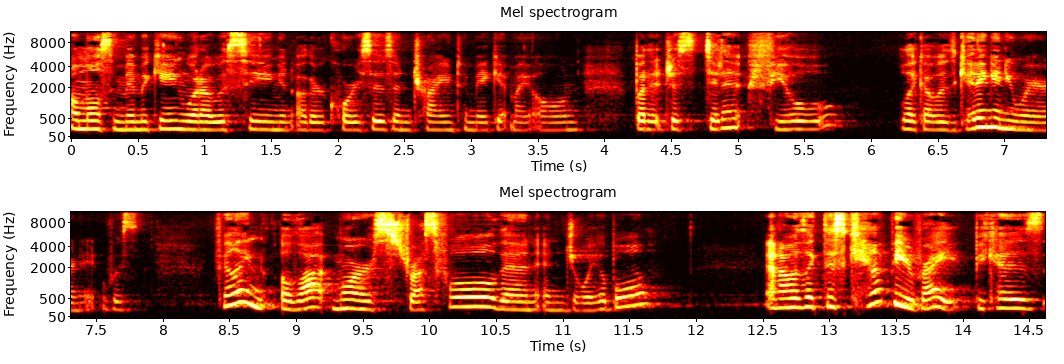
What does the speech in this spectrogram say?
almost mimicking what I was seeing in other courses and trying to make it my own but it just didn't feel like I was getting anywhere and it was feeling a lot more stressful than enjoyable. And I was like, this can't be right because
